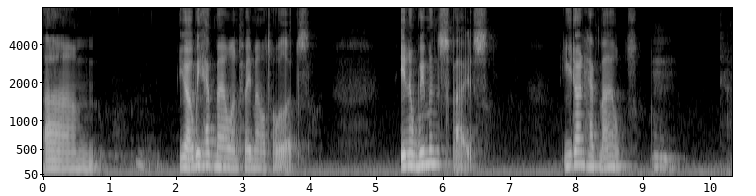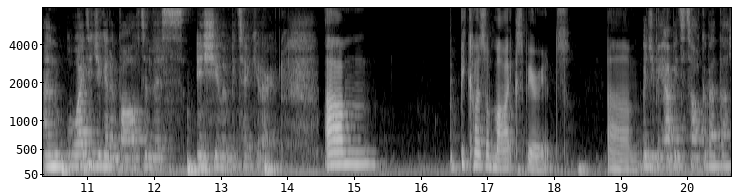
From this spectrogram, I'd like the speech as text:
um, you know we have male and female toilets. In a women's space, you don't have males. Mm. And why did you get involved in this issue in particular? Um, because of my experience. Um, Would you be happy to talk about that?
